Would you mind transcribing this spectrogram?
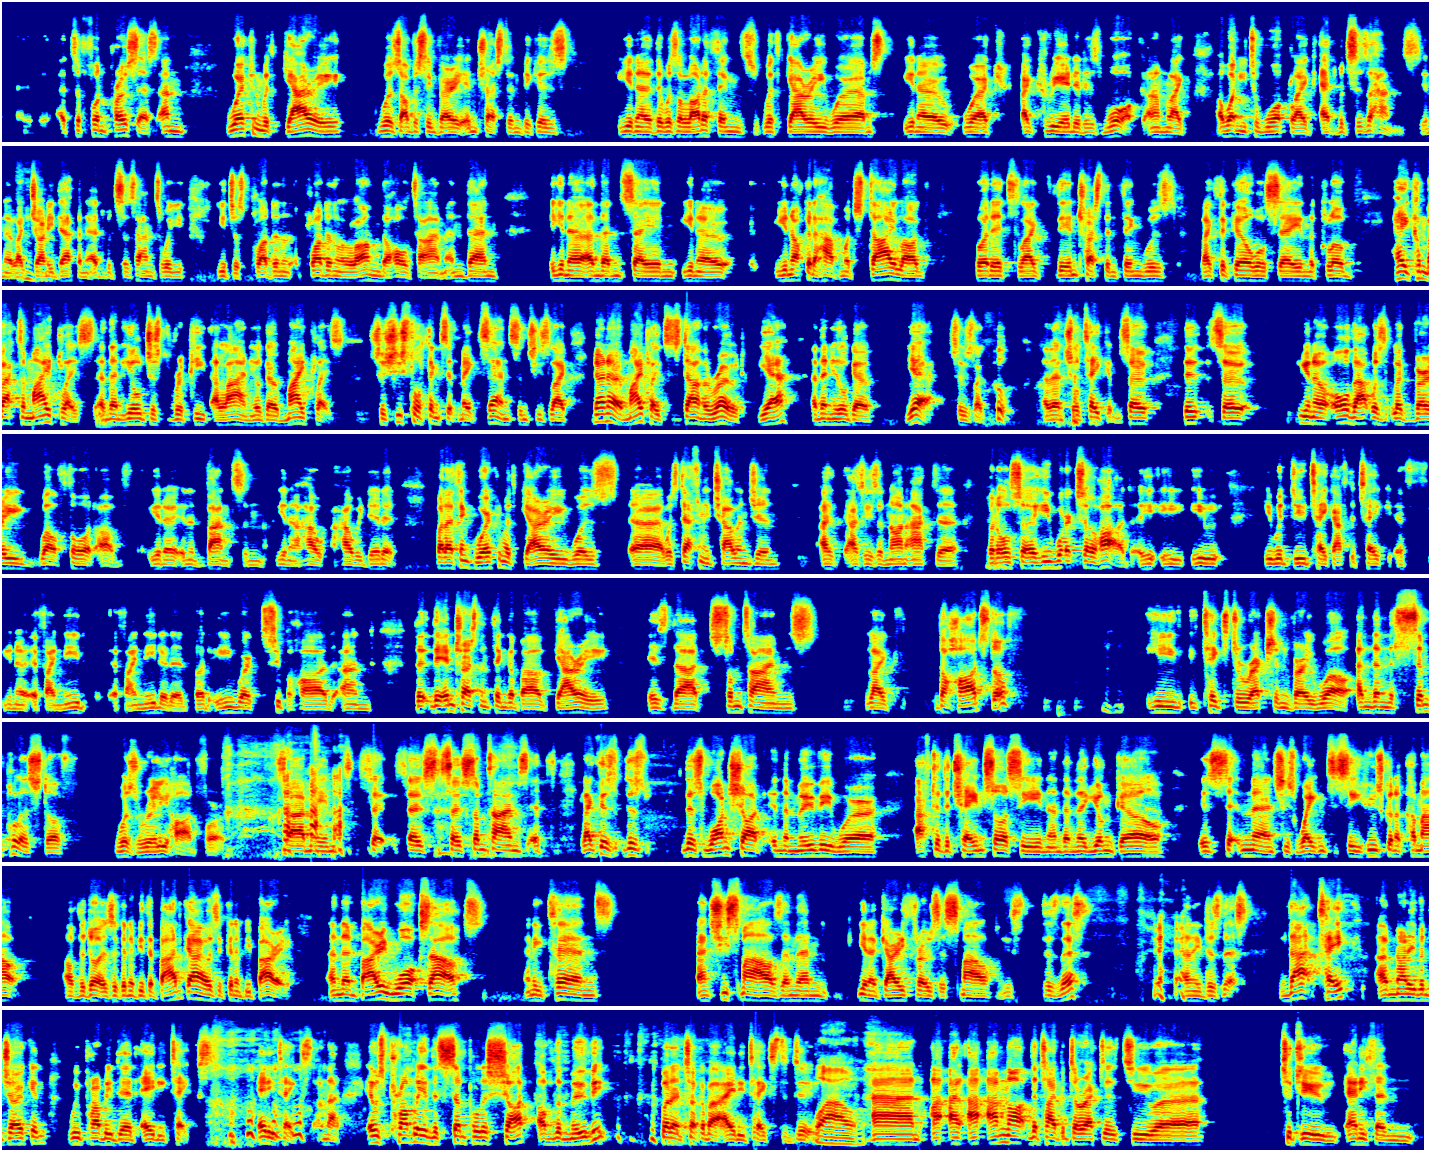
it's a fun process. And working with gary was obviously very interesting because you know there was a lot of things with Gary where I'm you know where I, I created his walk. And I'm like I want you to walk like Edward Scissorhands you know like mm-hmm. Johnny Depp and Edward Scissorhands where you you just plodding plodding along the whole time. And then you know and then saying you know you're not going to have much dialogue but it's like the interesting thing was like the girl will say in the club hey come back to my place and then he'll just repeat a line he'll go my place so she still thinks it makes sense. And she's like, no, no, my place is down the road. Yeah. And then he'll go, yeah. So he's like, cool. And then she'll take him. So, the, so, you know, all that was like very well thought of, you know, in advance and, you know, how, how we did it. But I think working with Gary was, uh, was definitely challenging as he's a non-actor, but also he worked so hard. He, he, he, he would do take after take if, you know, if I need, if I needed it, but he worked super hard and, the, the interesting thing about Gary is that sometimes, like the hard stuff, mm-hmm. he, he takes direction very well, and then the simplest stuff was really hard for him. So I mean, so, so so sometimes it's like there's there's there's one shot in the movie where after the chainsaw scene, and then the young girl yeah. is sitting there and she's waiting to see who's going to come out of the door. Is it going to be the bad guy or is it going to be Barry? And then Barry walks out and he turns and she smiles and then you know gary throws his smile he does this and he does this that take i'm not even joking we probably did 80 takes 80 takes on that it was probably the simplest shot of the movie but it took about 80 takes to do wow and I, I, i'm not the type of director to uh to do anything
